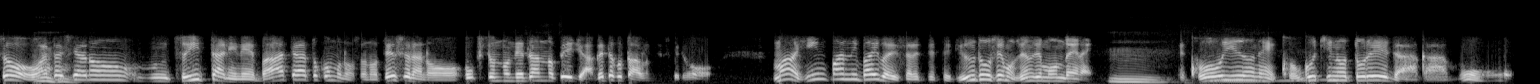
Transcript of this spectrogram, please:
そう、うん私、あの、うんツイッターにね、バーチャートコムのそのテスラのオプションの値段のページ上げたことあるんですけど、まあ、頻繁に売買されてて、流動性も全然問題ない。うん。でこういうね、小口のトレーダーがもう、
